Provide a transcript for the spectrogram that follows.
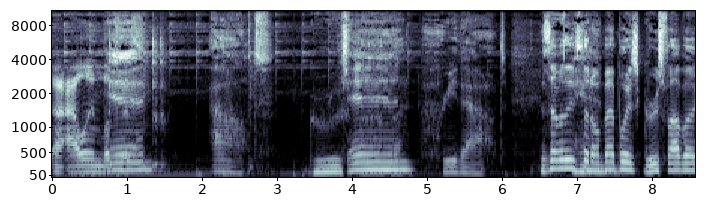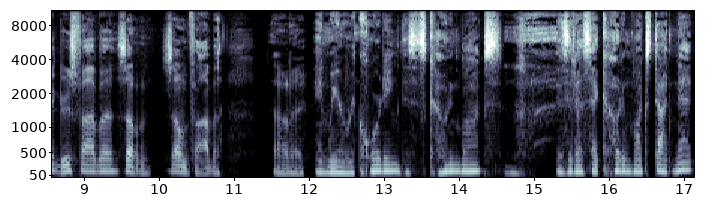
Uh, Allen loves it. In, out. Goose In, breathe out. Is that what they said on Bad Boys? Goose Faba? Goose Faba? Something. Some Faba. I don't know. And we are recording. This is Coding Blocks. Visit us at codingblocks.net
